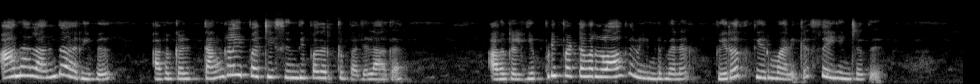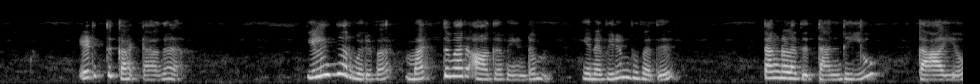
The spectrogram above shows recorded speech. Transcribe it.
ஆனால் அந்த அறிவு அவர்கள் தங்களை பற்றி சிந்திப்பதற்கு பதிலாக அவர்கள் எப்படிப்பட்டவர்களாக வேண்டுமென பிறர் தீர்மானிக்க செய்கின்றது. எடுத்துக்காட்டாக இளைஞர் ஒருவர் மருத்துவர் ஆக வேண்டும் என விரும்புவது தங்களது தந்தையோ தாயோ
